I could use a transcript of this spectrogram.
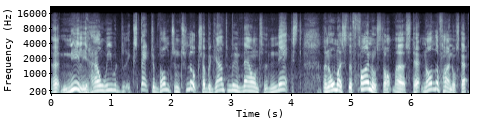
uh, nearly how we would expect a Brompton to look. So we're going to move now on to the next and almost the final stop, uh, step, not the final step,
